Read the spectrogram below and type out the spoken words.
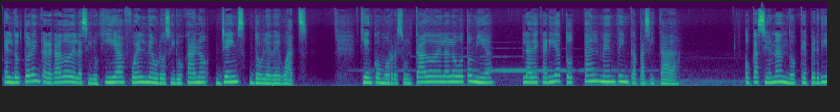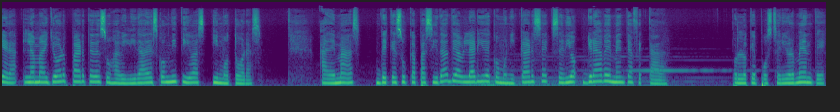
el doctor encargado de la cirugía fue el neurocirujano James W. Watts, quien como resultado de la lobotomía la dejaría totalmente incapacitada, ocasionando que perdiera la mayor parte de sus habilidades cognitivas y motoras. Además de que su capacidad de hablar y de comunicarse se vio gravemente afectada por lo que posteriormente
